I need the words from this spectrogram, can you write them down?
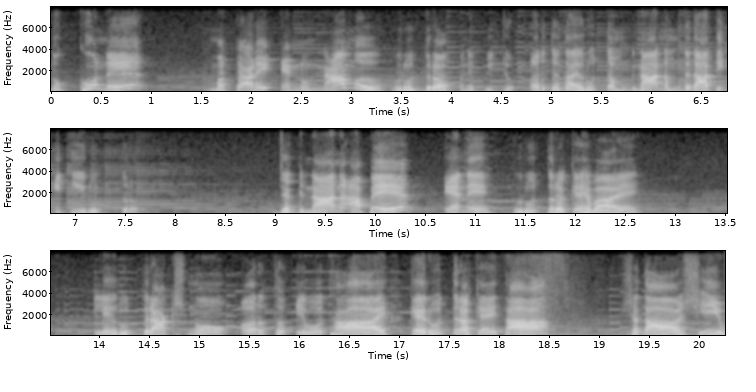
દુઃખોને મટાડે એનું નામ રુદ્ર અને બીજો અર્થ થાય રુતમ જ્ઞાનમ દદાતી ઇતિ રુદ્ર. જે જ્ઞાન આપે એને રુદ્ર કહેવાય. એટલે રુદ્રાક્ષનો અર્થ એવો થાય કે રુદ્ર કહેતા સદાશિવ,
